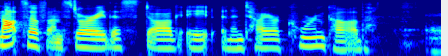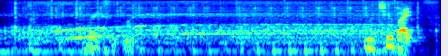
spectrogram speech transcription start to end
Not so fun story. This dog ate an entire corn cob recently in two bites.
